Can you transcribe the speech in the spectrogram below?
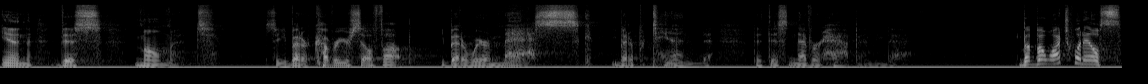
in this moment. So you better cover yourself up. You better wear a mask. You better pretend that this never happened. But, but watch what else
